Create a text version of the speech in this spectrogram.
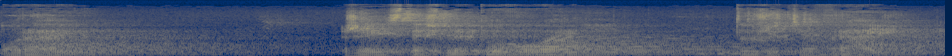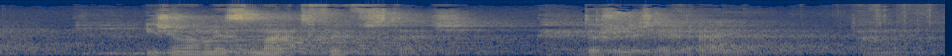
o raju, że jesteśmy powołani do życia w raju i że mamy zmartwychwstać do życia w raju. Amen.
